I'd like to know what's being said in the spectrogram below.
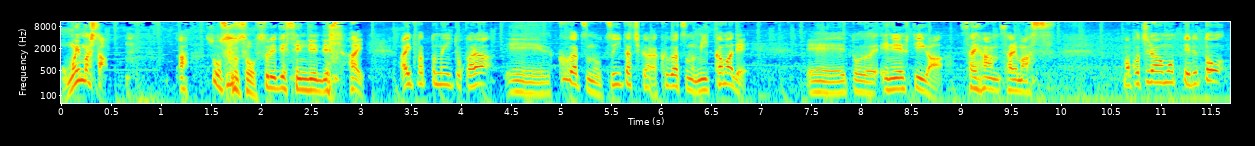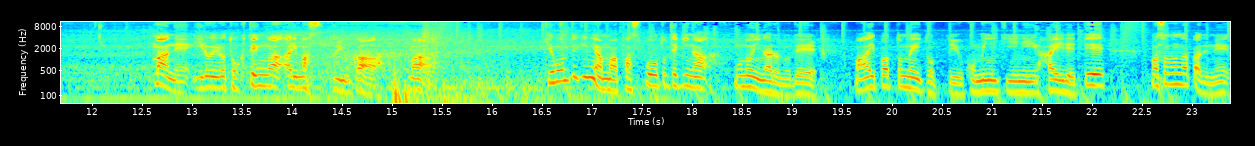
思いました。あそうそうそう。それで宣伝です。はい。iPadMate から、えー、9月の1日から9月の3日まで、えーと、NFT が再販されます、まあ、こちらを持っているとまあねいろいろ特典があります。というかまあ基本的にはまパスポート的なものになるので、まあ、iPadMate っていうコミュニティに入れて、まあ、その中でね、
